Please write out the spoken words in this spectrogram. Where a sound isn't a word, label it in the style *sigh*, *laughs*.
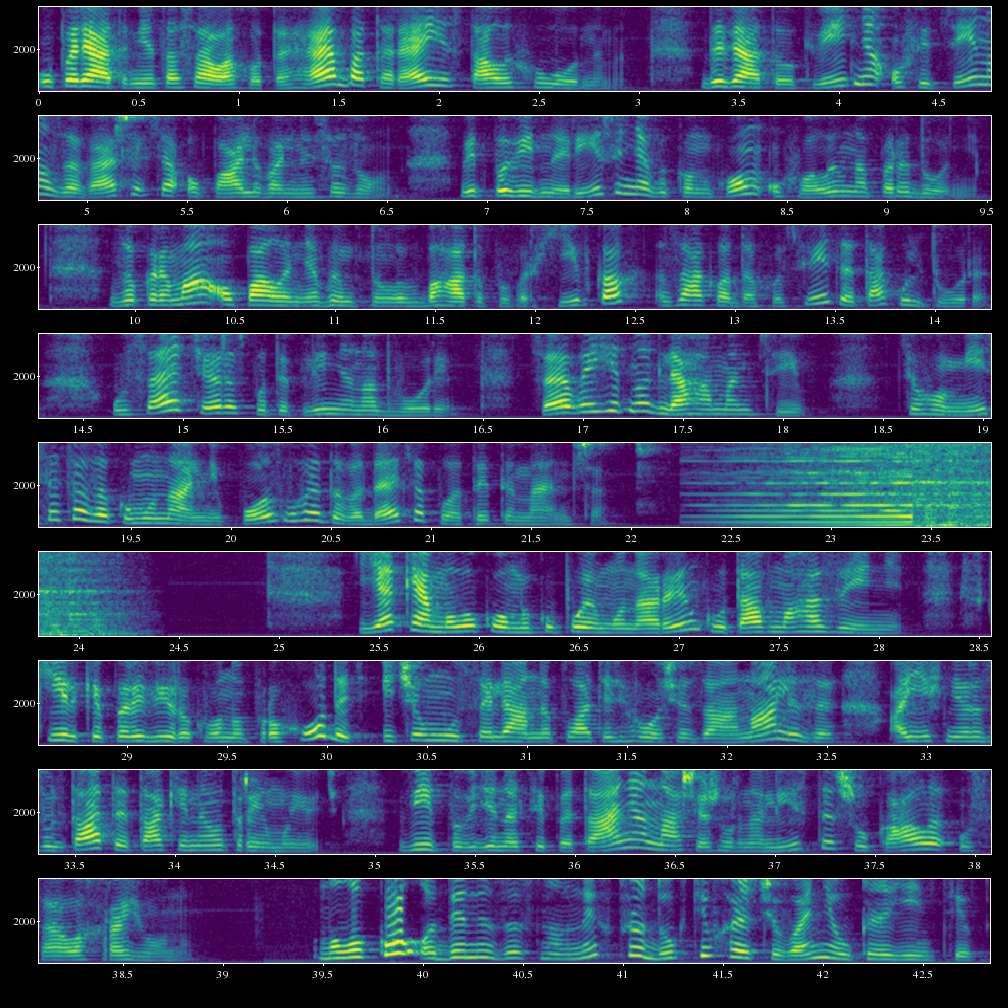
У Пирятині та селах ОТГ батареї стали холодними. 9 квітня офіційно завершився опалювальний сезон. Відповідне рішення виконком ухвалив напередодні. Зокрема, опалення вимкнули в багатоповерхівках, закладах освіти та культури. Усе через потепління на дворі. Це вигідно для гаманців. Цього місяця за комунальні послуги доведеться платити менше. Яке молоко ми купуємо на ринку та в магазині? Скільки перевірок воно проходить і чому селяни платять гроші за аналізи, а їхні результати так і не отримують? Відповіді на ці питання наші журналісти шукали у селах району. Молоко один із основних продуктів харчування українців.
